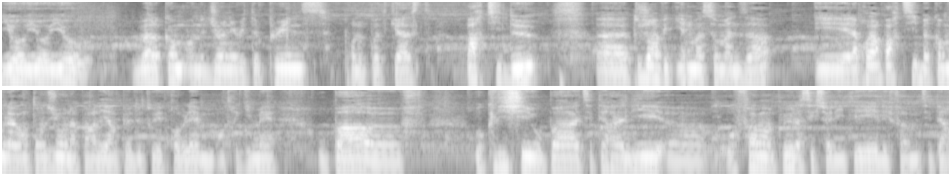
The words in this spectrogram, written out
Yo, yo, yo, welcome on the journey with the prince pour le podcast partie 2. Euh, toujours avec Irma Somanza. Et la première partie, bah, comme vous l'avez entendu, on a parlé un peu de tous les problèmes, entre guillemets, ou pas, euh, aux clichés ou pas, etc., liés euh, aux femmes un peu, la sexualité, les femmes, etc.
